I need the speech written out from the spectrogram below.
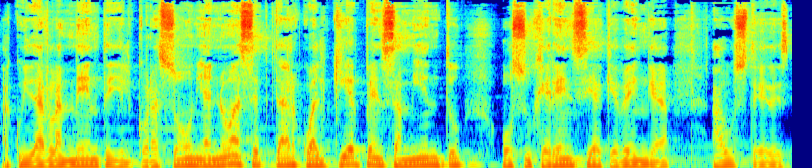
a cuidar la mente y el corazón y a no aceptar cualquier pensamiento o sugerencia que venga a ustedes.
